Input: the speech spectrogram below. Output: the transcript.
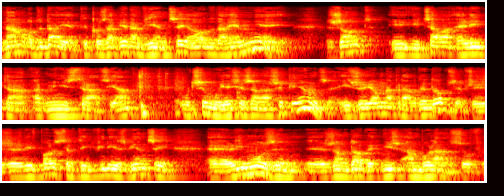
nam oddaje, tylko zabiera więcej, a oddaje mniej rząd i, i, cała elita, administracja utrzymuje się za nasze pieniądze i żyją naprawdę dobrze. Przecież jeżeli w Polsce w tej chwili jest więcej e, limuzyn e, rządowych niż ambulansów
